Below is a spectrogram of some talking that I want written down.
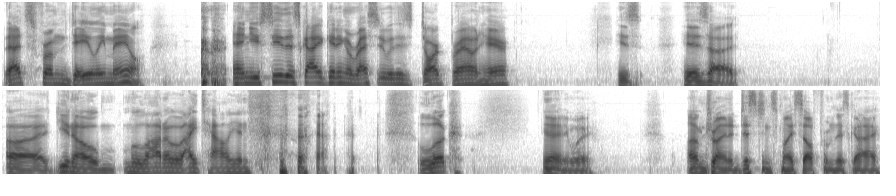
That's from Daily Mail. and you see this guy getting arrested with his dark brown hair, his his uh, uh, you know, mulatto Italian look. Anyway, I'm trying to distance myself from this guy.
